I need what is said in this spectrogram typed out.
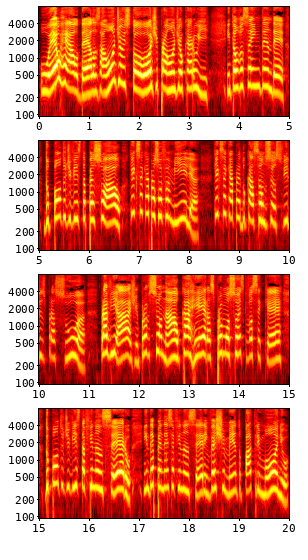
o eu real delas, aonde eu estou hoje, para onde eu quero ir. Então, você entender, do ponto de vista pessoal, o que você quer para sua família, o que você quer para a educação dos seus filhos, para a sua, para a viagem, profissional, carreira, as promoções que você quer, do ponto de vista financeiro, independência financeira, investimento, patrimônio.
